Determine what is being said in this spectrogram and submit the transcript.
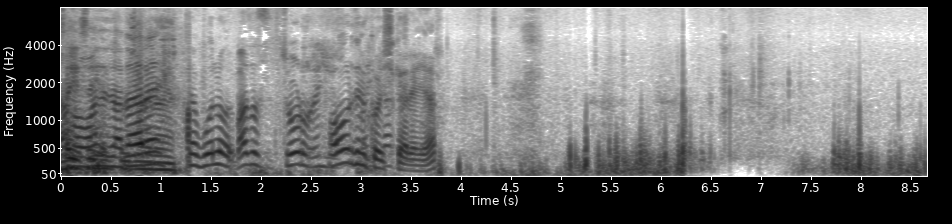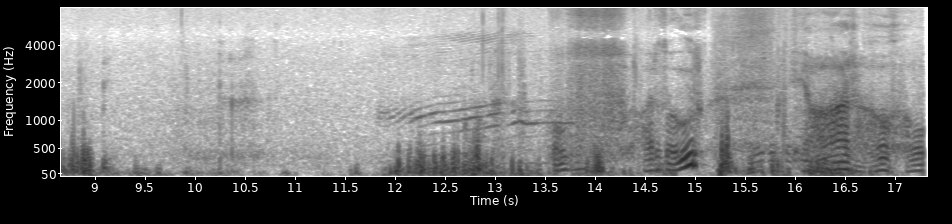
सही सही। ज़्यादा आ रहा है। बोलो। बस बस छोड़ो और दिन कोशिश करे यार उफ, हर ज़रूर यार हो हो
